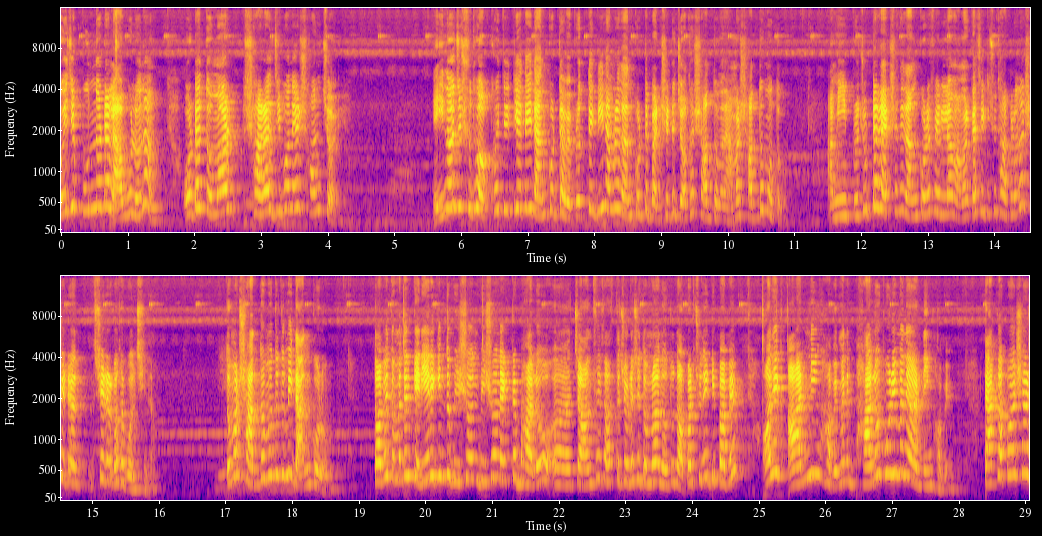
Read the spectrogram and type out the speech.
ওই যে পুণ্যটা লাভ হলো না, ওটা তোমার সারা জীবনের সঞ্চয়। এই নয় যে শুধু অক্ষয় তৃতীয়াতেই দান করতে হবে, প্রত্যেক দিন আমরা দান করতে পারি, সেটা যথাসাধ্য মানে আমার সাধ্য মতো। আমি প্রচুর টাকা একসাথে দান করে ফেললাম, আমার কাছে কিছু থাকল না, সেটা, সেটার কথা বলছি না। তোমার সাধ্য মতো তুমি দান করো। তবে তোমাদের কেরিয়ারে কিন্তু ভীষণ ভীষণ একটা ভালো চান্সেস আসতে চলেছে, তোমরা নতুন অপরচুনিটি পাবে। অনেক আর্নিং হবে মানে ভালো পরিমাণে আর্নিং হবে। টাকা পয়সার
